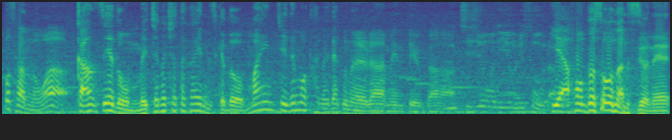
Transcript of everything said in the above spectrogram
ポさんのは完成度もめちゃめちゃ高いんですけど毎日でも食べたくなるラーメンっていうか。日常に寄り添うラーメン。いや本当そうなんですよね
